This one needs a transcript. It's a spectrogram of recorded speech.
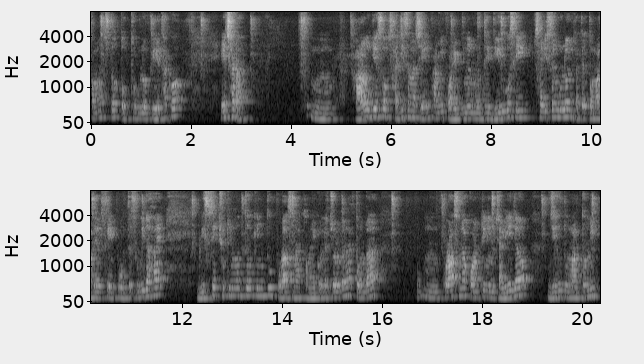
সমস্ত তথ্যগুলো পেয়ে থাকো। এছাড়া আরও যেসব সাজেশন আছে, আমি কয়েকদিনের মধ্যে দিয়ে দেবো সেই সাজেশনগুলো যাতে তোমাদের সেই পড়তে সুবিধা হয়। গ্রীষ্মের ছুটির মধ্যেও কিন্তু পড়াশোনা কামাই করলে চলবে না। তোমরা পড়াশোনা কন্টিনিউ চালিয়ে যাও। যেহেতু মাধ্যমিক,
